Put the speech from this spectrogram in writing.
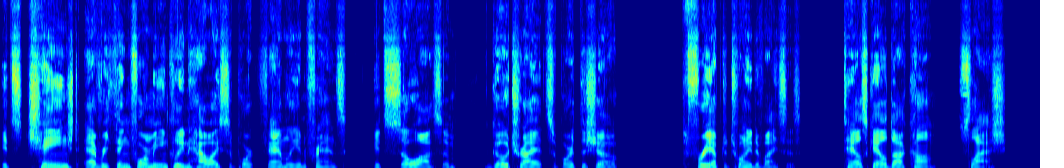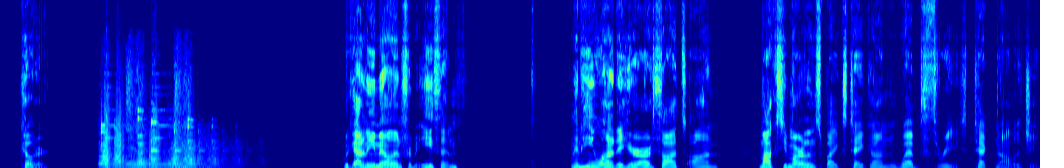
It's changed everything for me, including how I support family and friends. It's so awesome. Go try it, support the show. Free up to 20 devices. Tailscale.com slash coder. We got an email in from Ethan, and he wanted to hear our thoughts on Moxie Marlinspike's take on Web3 technology.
